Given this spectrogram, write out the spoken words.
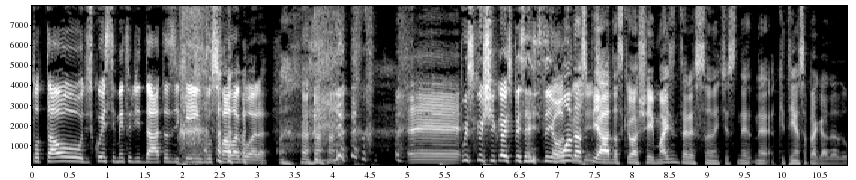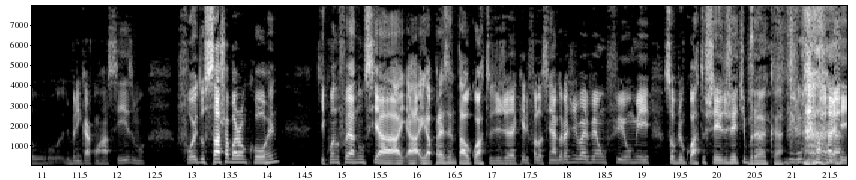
Total desconhecimento de datas de quem vos fala agora. É, Por isso que o Chico é o especialista em Oscar, Uma das gente. piadas que eu achei mais interessantes, né, né, que tem essa pegada do- de brincar com racismo, foi do Sacha Baron Cohen, que quando foi anunciar a- a- e apresentar o quarto de Jack, ele falou assim: agora a gente vai ver um filme sobre um quarto cheio de gente branca. Aí,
